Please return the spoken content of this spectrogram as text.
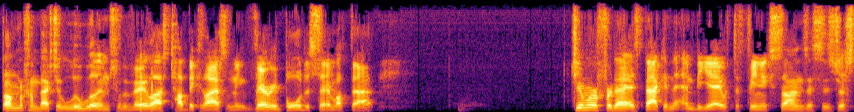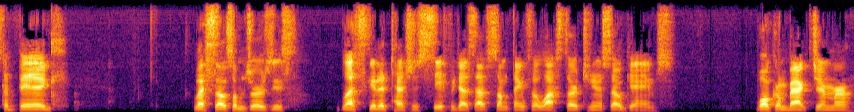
But I'm going to come back to Lou Williams for the very last topic because I have something very bold to say about that. Jimmer Fredette is back in the NBA with the Phoenix Suns. This is just a big. Let's sell some jerseys. Let's get attention to see if he does have something for the last 13 or so games. Welcome back, Jimmer.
